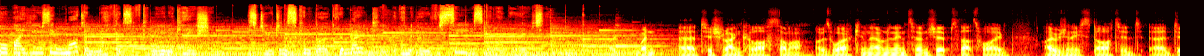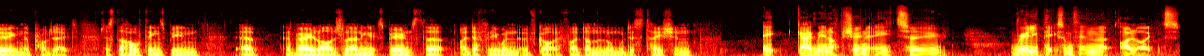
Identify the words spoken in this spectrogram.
or by using modern methods of communication, students can work remotely with an overseas collaborator. I went uh, to Sri Lanka last summer. I was working there on an internship, so that's why I originally started uh, doing the project. Just the whole thing's been uh, a very large learning experience that I definitely wouldn't have got if I'd done the normal dissertation. It gave me an opportunity to really pick something that I liked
